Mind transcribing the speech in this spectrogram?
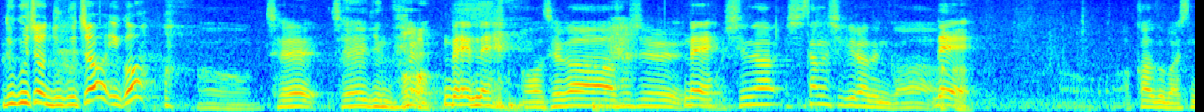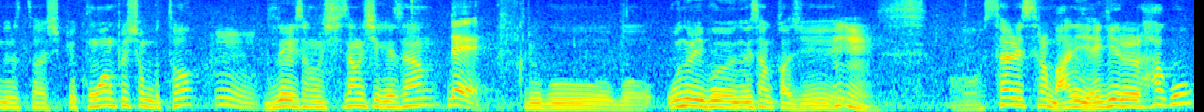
누구죠, 누구죠, 이거? 어, 제, 제 얘기인데 어. 네네. 어, 제가 사실 네. 뭐 시나, 시상식이라든가 네. 아까도 말씀드렸다시피 공항 패션부터 음. 무대 의상, 시상식 의상 네. 그리고 뭐 오늘 입은 의상까지 음, 어, 스타일리스트랑 많이 얘기를 하고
